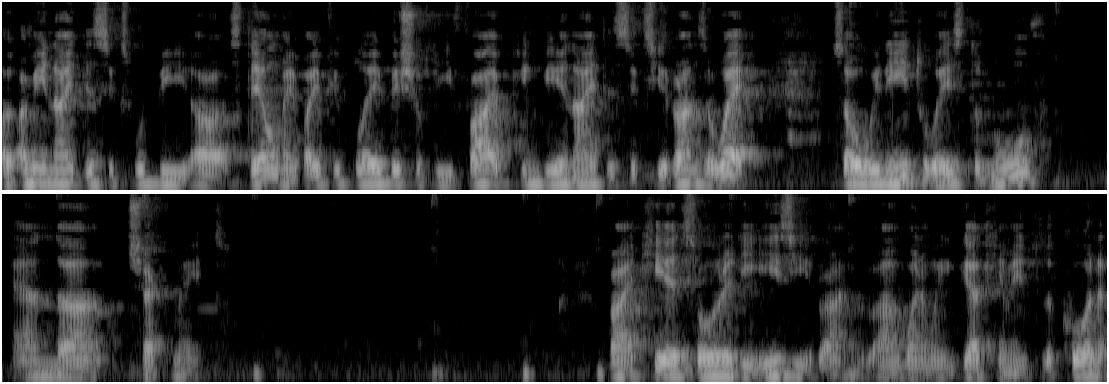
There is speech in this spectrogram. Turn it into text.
uh, I mean knight e6 would be uh, stalemate. But if you play bishop d5, king b, and knight e6, he runs away. So we need to waste the move and uh, checkmate right here it's already easy right uh, when we get him into the corner.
